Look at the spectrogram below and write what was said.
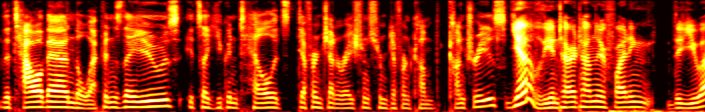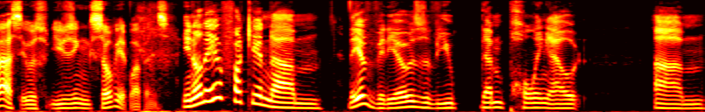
the Taliban, the weapons they use. It's like you can tell it's different generations from different com- countries. Yeah, the entire time they were fighting the U.S., it was using Soviet weapons. You know they have fucking um they have videos of you them pulling out um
